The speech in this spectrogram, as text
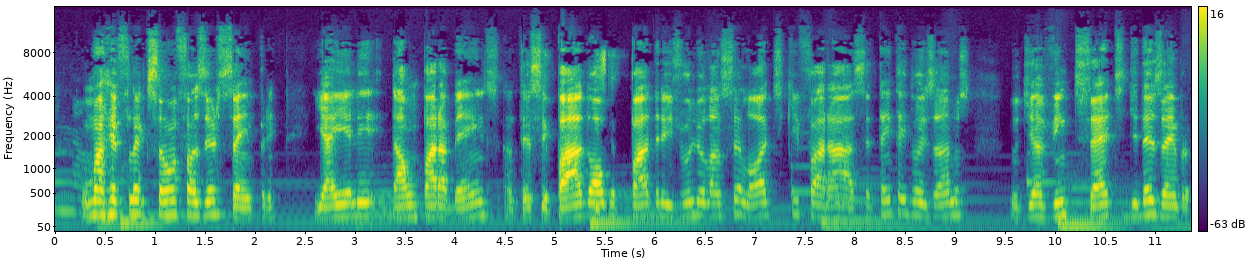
Não. Uma reflexão a fazer sempre. E aí ele dá um parabéns antecipado ao padre Júlio Lancelotti, que fará 72 anos no dia 27 de dezembro.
